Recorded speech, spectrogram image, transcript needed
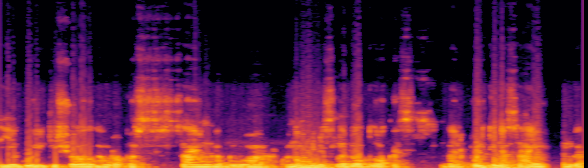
jeigu iki šiol Sąjunga buvo ekonominis labiau blokas, na ir politinė sąjunga,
